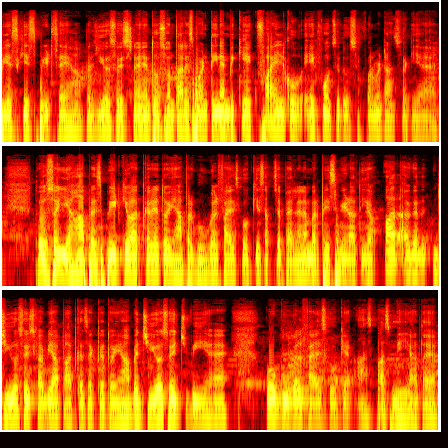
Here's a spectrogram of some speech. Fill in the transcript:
की स्पीड से यहाँ पर जियो स्विच ने दो सौ उनतालीस पॉइंट तीन एम की एक फ़ाइल को एक फ़ोन से दूसरे फ़ोन में ट्रांसफ़र किया है। तो दोस्तों, यहाँ पर स्पीड की बात करें तो यहाँ पर गूगल फाइल्स को की सबसे पहले नंबर पे स्पीड आती है और अगर जियो स्विच का भी आप बात कर सकते हो तो यहाँ पर जियो स्विच भी है, वो गूगल फाइल्स को के आसपास में ही आता है।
